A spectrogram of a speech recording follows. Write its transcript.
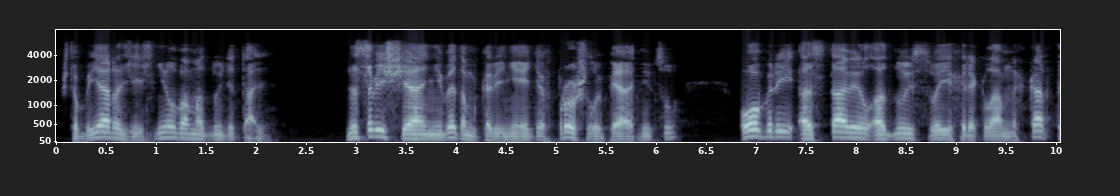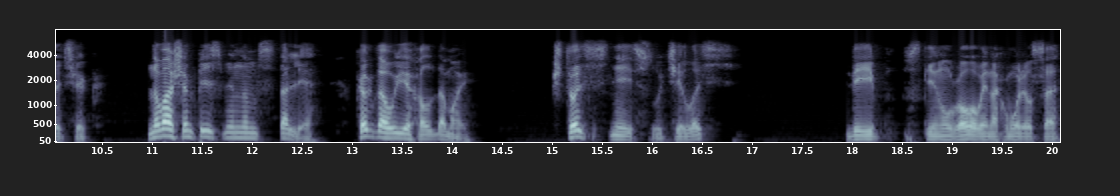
чтобы я разъяснил вам одну деталь. На совещании в этом кабинете в прошлую пятницу Обри оставил одну из своих рекламных карточек на вашем письменном столе, когда уехал домой. Что с ней случилось?» Бип вскинул голову и нахмурился.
